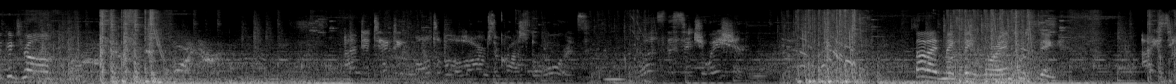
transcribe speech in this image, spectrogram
Under control. I'm detecting multiple alarms across the wards. What's the situation? Thought I'd make things more interesting. I see.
